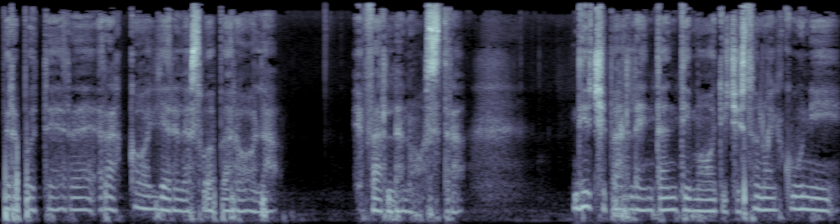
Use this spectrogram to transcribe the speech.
per poter raccogliere la sua parola e farla nostra. Dio ci parla in tanti modi, ci sono alcuni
